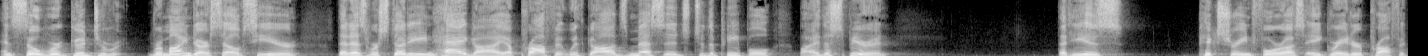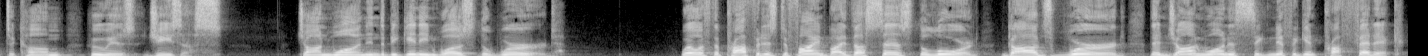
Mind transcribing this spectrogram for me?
And so we're good to remind ourselves here that as we're studying Haggai, a prophet with God's message to the people by the Spirit, that he is picturing for us a greater prophet to come who is Jesus. John 1 In the beginning was the Word. Well, if the prophet is defined by thus says the Lord, God's Word, then John 1 is significant prophetic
